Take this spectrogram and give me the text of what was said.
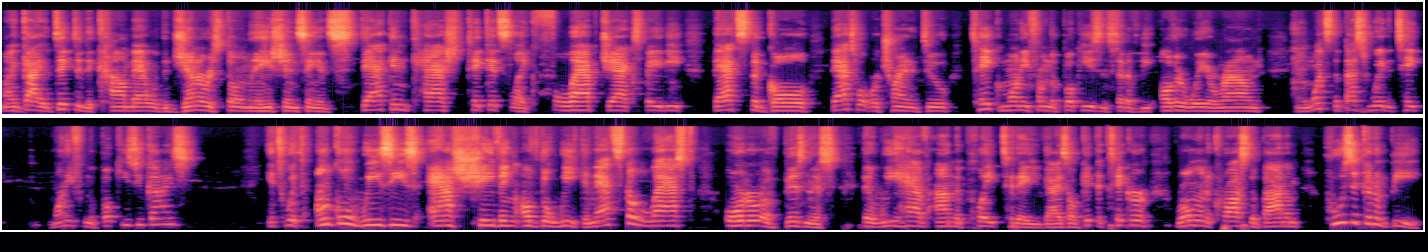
my guy addicted to combat with a generous donation saying stacking cash tickets like flapjacks, baby. That's the goal. That's what we're trying to do. Take money from the bookies instead of the other way around. And what's the best way to take money from the bookies, you guys? It's with Uncle Weezy's ass shaving of the week. And that's the last order of business that we have on the plate today, you guys. I'll get the ticker rolling across the bottom. Who's it going to be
